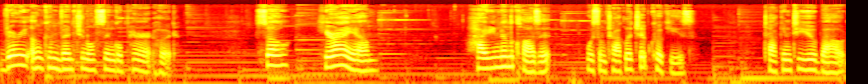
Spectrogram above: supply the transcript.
very unconventional single parenthood. So here I am, hiding in the closet with some chocolate chip cookies, talking to you about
